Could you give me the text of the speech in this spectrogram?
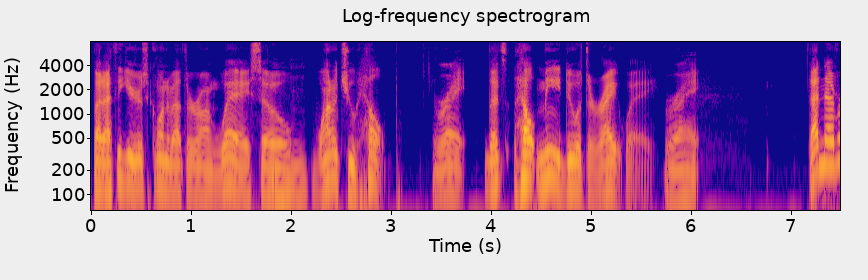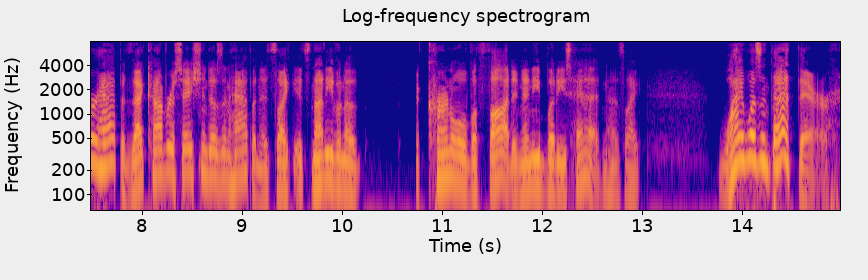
but I think you're just going about the wrong way. So Mhm. why don't you help? Right. Let's help me do it the right way." Right. That never happens. That conversation doesn't happen. It's like it's not even a, a kernel of a thought in anybody's head. And it's like, why wasn't that there?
